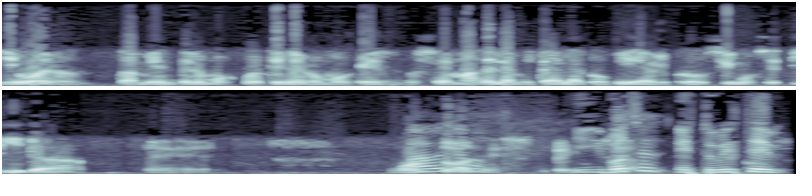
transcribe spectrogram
y bueno, también tenemos cuestiones como que, no sé, más de la mitad de la comida que producimos se tira, eh, Pablo, montones. de- ¿Y vos sea, estuviste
